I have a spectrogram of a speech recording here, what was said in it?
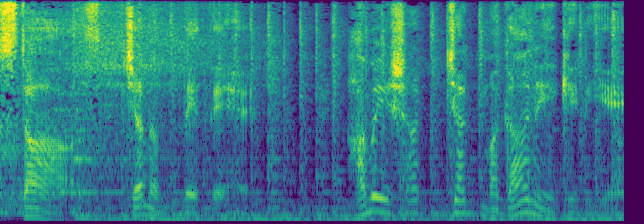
स्टार्स जन्म लेते हैं। हमेशा जगमगाने के लिए।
